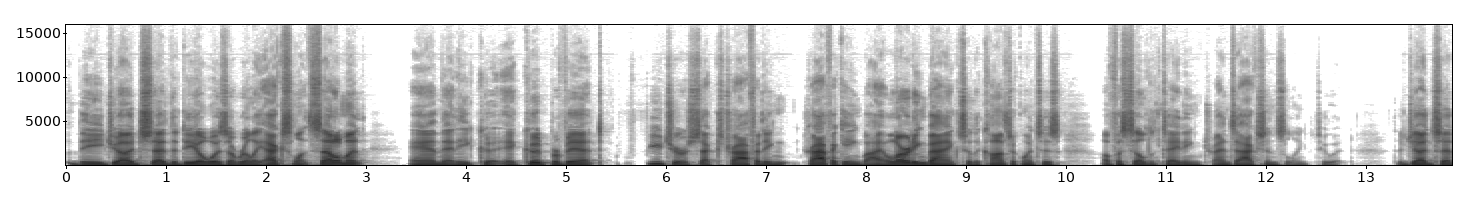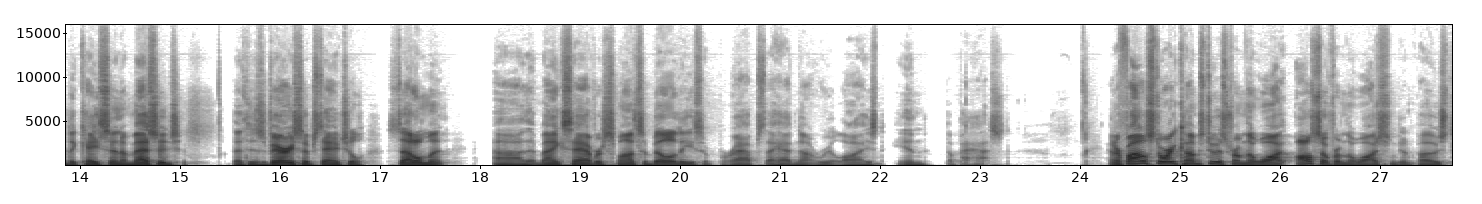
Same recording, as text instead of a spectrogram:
The judge said the deal was a really excellent settlement and that he could it could prevent future sex trafficking trafficking by alerting banks to the consequences of facilitating transactions linked to it. The judge said the case sent a message that this very substantial settlement uh, that banks have responsibilities that perhaps they had not realized in the past. And our final story comes to us from the also from the Washington Post.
